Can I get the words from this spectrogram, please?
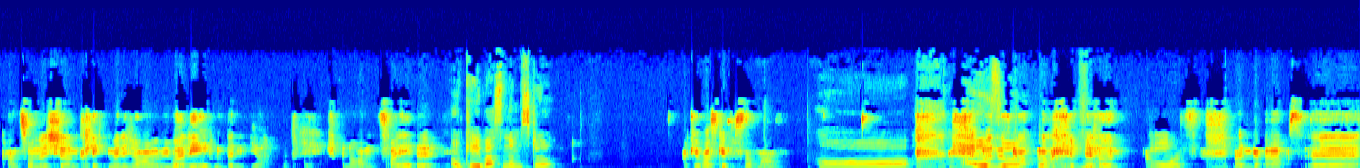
Kannst du nicht schon klicken, wenn ich noch am Überlegen bin hier. Ich bin noch am Zweifeln. Okay, was nimmst du? Okay, was gibt es nochmal? Oh, also. also es gab dunkel und groß. Dann gab's äh,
